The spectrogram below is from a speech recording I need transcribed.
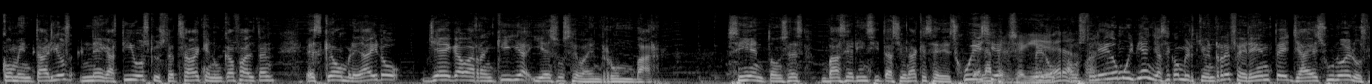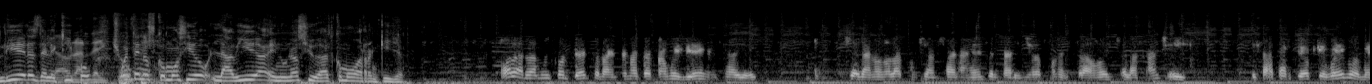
comentarios negativos que usted sabe que nunca faltan es que, hombre, Dairo llega a Barranquilla y eso se va a enrumbar. Sí, entonces va a ser incitación a que se desjuicie. Pero a usted le ha ido muy bien, ya se convirtió en referente, ya es uno de los líderes del equipo. del. Cuéntenos cómo ha sido la vida en una ciudad como Barranquilla. No, la verdad muy contento, la gente me trata muy bien, o sea, yo- se ganó la confianza de la gente, el cariño por el trabajo dentro de la cancha y, cada partido que juego me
